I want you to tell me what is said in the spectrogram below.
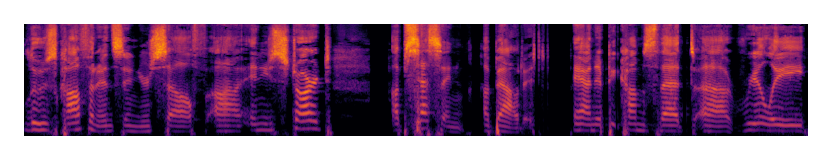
lose confidence in yourself, uh, and you start obsessing about it, and it becomes that uh, really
